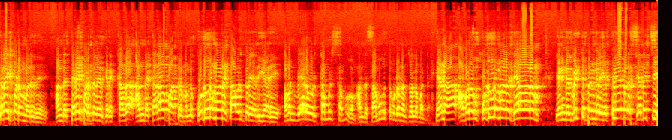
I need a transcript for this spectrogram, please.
திரைப்படம் வருது. அந்த திரைப்படத்தில் இருக்கிற கதா அந்த கதாபாத்திரம் அந்த கொடூரமான காவல்துறை அதிகாரி அவன் வேற ஒரு தமிழ் சமூகம். அந்த சமூகத்தை கூட நான் சொல்ல மாட்டேன். ஏன்னா அவ்வளவு கொடூரமான தேவாரம் எங்கள் வீட்டு பெண்களை எத்தனையோ பேர் செதைச்சு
